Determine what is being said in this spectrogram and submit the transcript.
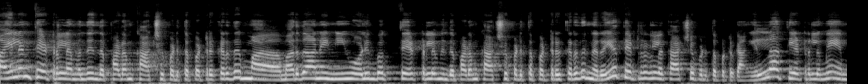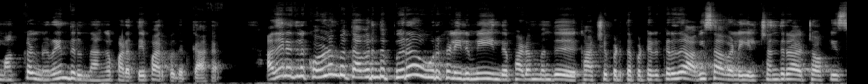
மைலன் தேட்டரில் வந்து இந்த படம் காட்சிப்படுத்தப்பட்டிருக்கிறது. ம மருதானை நியூ ஒலிம்பக் தேட்டரிலும் இந்த படம் காட்சிப்படுத்தப்பட்டிருக்கிறது. நிறைய தேட்டர்களில் காட்சிப்படுத்தப்பட்டிருக்காங்க. எல்லா தேட்டரிலுமே மக்கள் நிறைந்திருந்தாங்க படத்தை பார்ப்பதற்காக. அதே நேரத்தில் கொழும்பு தவிர்த்து பிற ஊர்களிலுமே இந்த படம் வந்து காட்சிப்படுத்தப்பட்டிருக்கிறது. அவிசாவளியில் சந்திரா டாக்கீஸ்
